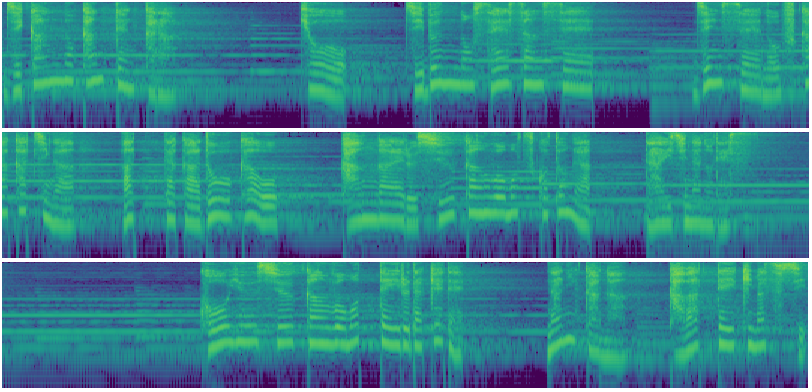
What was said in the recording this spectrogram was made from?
時間の観点から今日自分の生産性人生の付加価値があったかどうかを考える習慣を持つことが大事なのです。こういう習慣を持っているだけで何かが変わっていきますし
